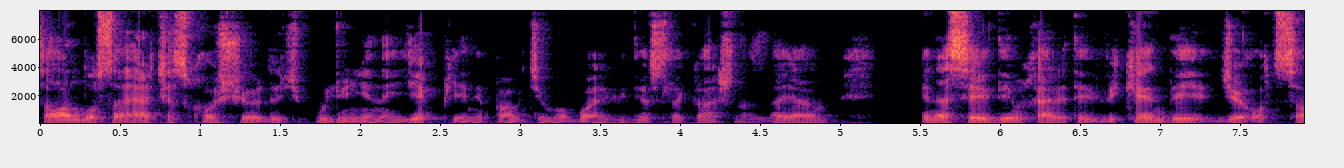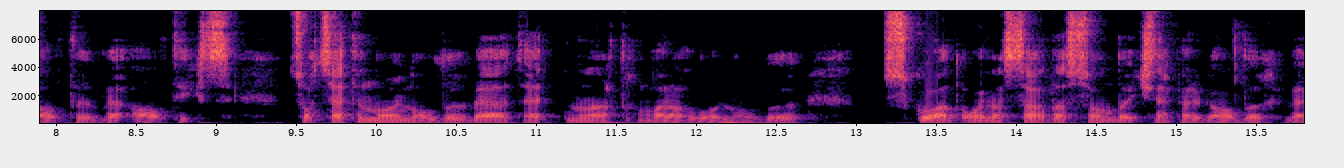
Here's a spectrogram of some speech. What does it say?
Salam dostlar, hər kəs xoş gördük. Bu gün yenə yepyeni PUBG Mobile videosu ilə qarşınızdayam. Yenə sevdiyim xəritə Vikendi C36 və 6X. Çox çətin oyun oldu və həddindən artıq maraqlı oyun oldu. Squad oynasaq da sonda 2 nəfər qaldıq və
